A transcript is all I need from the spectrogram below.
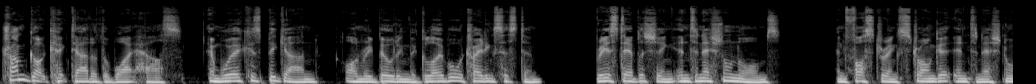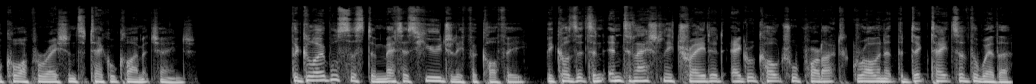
Trump got kicked out of the White House and work has begun on rebuilding the global trading system, re establishing international norms, and fostering stronger international cooperation to tackle climate change. The global system matters hugely for coffee because it's an internationally traded agricultural product grown at the dictates of the weather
